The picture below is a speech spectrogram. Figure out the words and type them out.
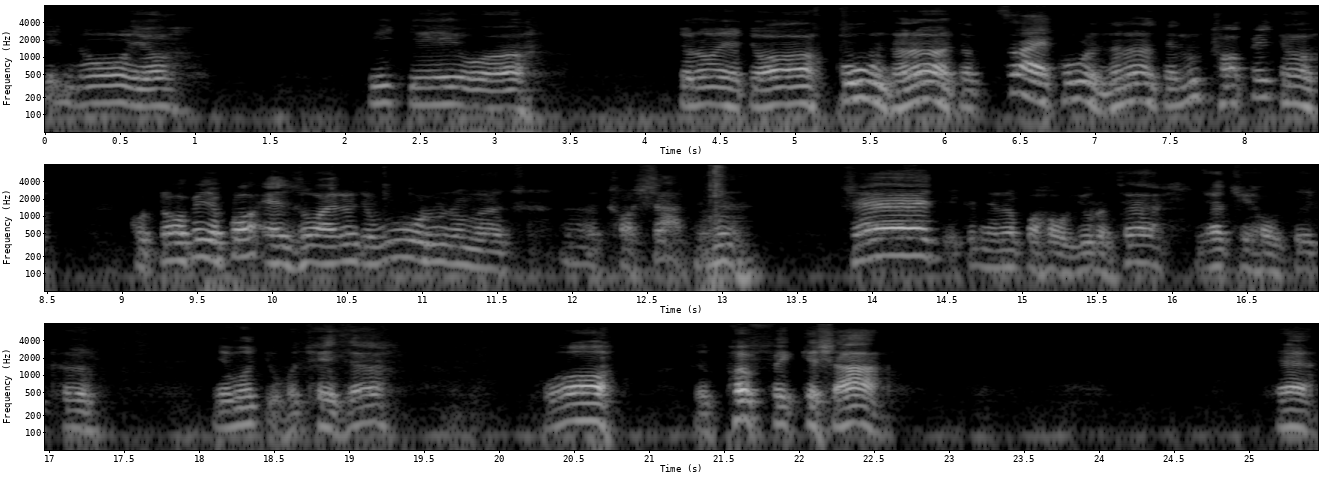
chị nó giờ à, ý chế của, cho nó cho cú thằng nó cho sai cú thằng nó cho lúc cho bé cho có cho bé cho bỏ e rồi nó cho vô nó mà à, cho sát nữa. Cái này nó thế giá chỉ hậu thế cơ. Nhưng mà chịu có thế thế wow perfect cái sao yeah.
